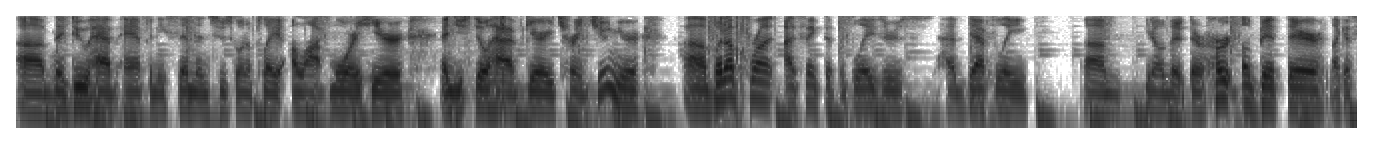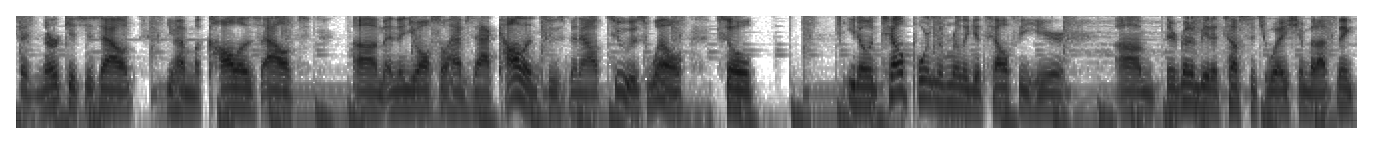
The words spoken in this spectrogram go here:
Uh, they do have Anthony Simmons, who's going to play a lot more here, and you still have Gary Trent Jr. Uh, but up front, I think that the Blazers have definitely um, you know, they're, they're hurt a bit there. Like I said, Nurkic is out. You have McCullough's out. Um, and then you also have Zach Collins, who's been out too, as well. So, you know, until Portland really gets healthy here, um, they're going to be in a tough situation. But I think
